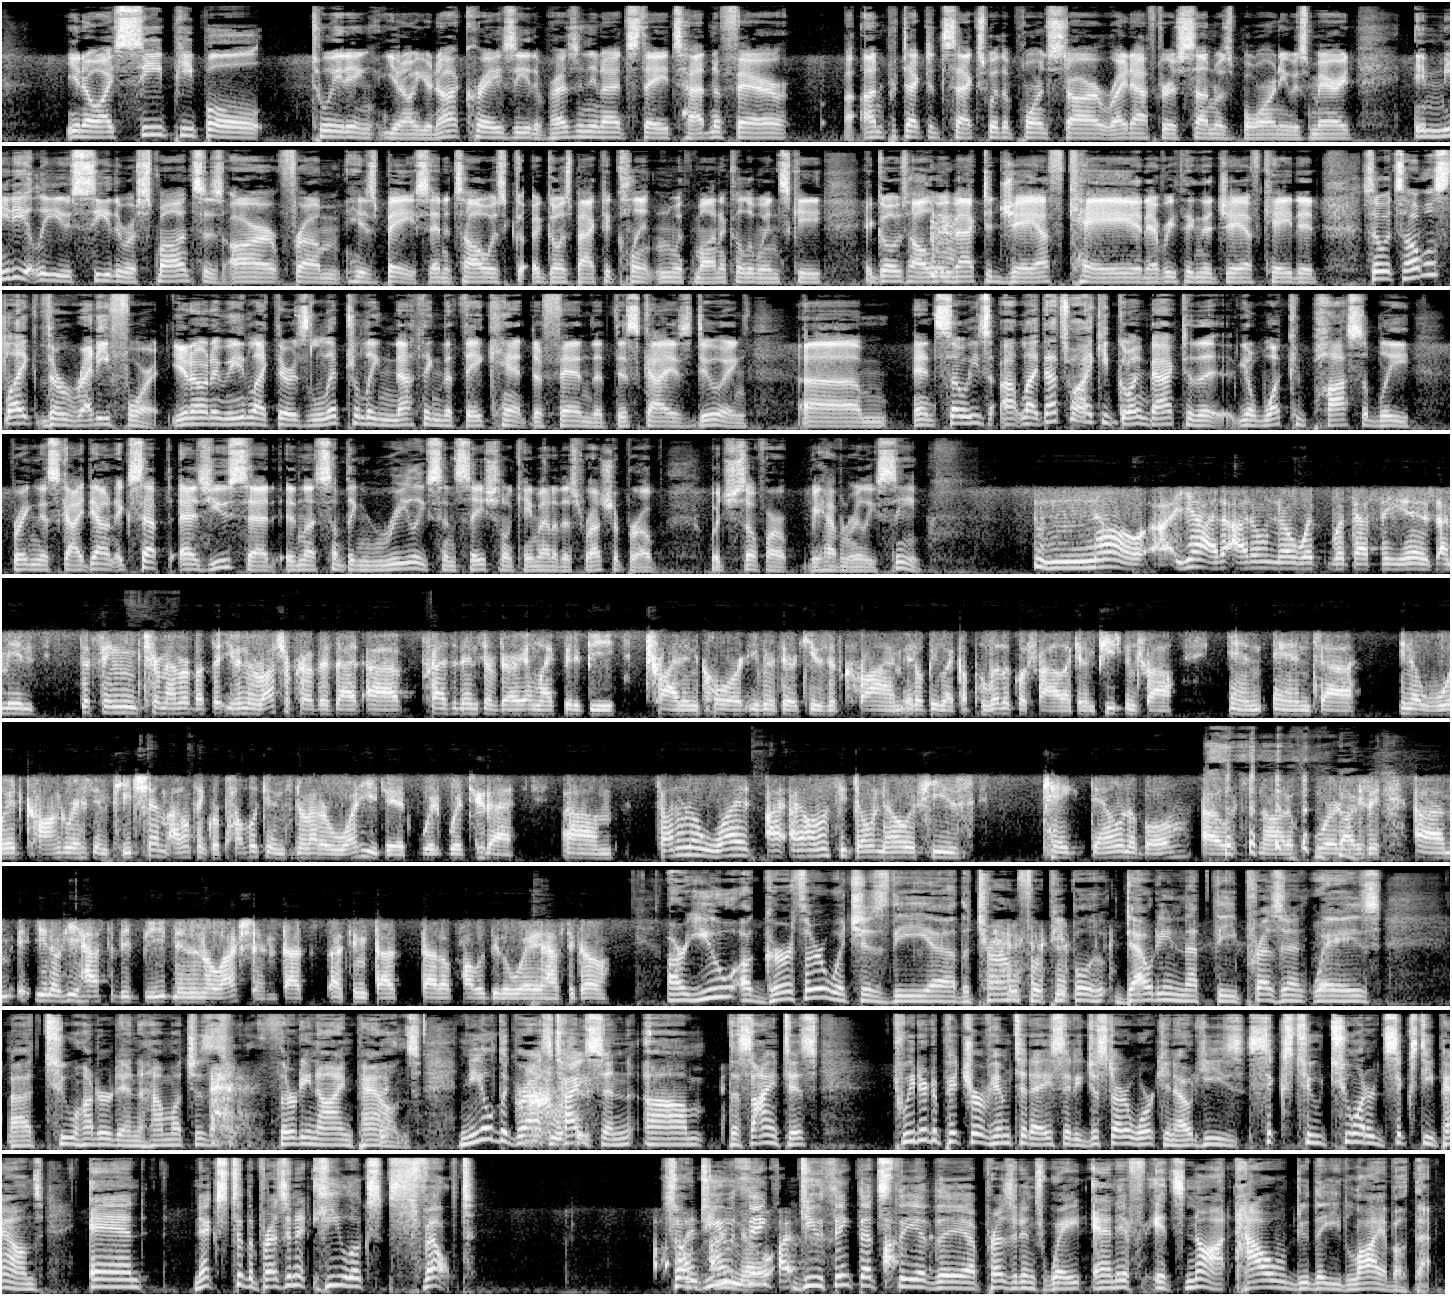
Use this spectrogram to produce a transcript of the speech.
you know, I see people tweeting, you know, you're not crazy. The President of the United States had an affair, uh, unprotected sex with a porn star right after his son was born. He was married. Immediately, you see the responses are from his base, and it's always it goes back to Clinton with Monica Lewinsky. It goes all the way back to JFK and everything that JFK did. So it's almost like they're ready for it. You know what I mean? Like there's literally nothing that they can't defend that this guy is doing. Um, and so he's uh, like, that's why I keep going back to the, you know, what could possibly bring this guy down, except, as you said, unless something really sensational came out of this Russia probe, which so far we haven't really seen. No, uh, yeah, I, I don't know what what that thing is. I mean, the thing to remember about the, even the Russia probe is that uh, presidents are very unlikely to be tried in court, even if they're accused of crime. It'll be like a political trial, like an impeachment trial, and and uh, you know, would Congress impeach him? I don't think Republicans, no matter what he did, would would do that. Um, so I don't know what. I, I honestly don't know if he's takedownable, uh, which is not a word, obviously. Um, you know, he has to be beaten in an election. That's. I think that that'll probably be the way it has to go. Are you a girther, which is the uh, the term for people doubting that the president weighs uh, 200 and how much is 39 pounds? Neil deGrasse Tyson, um, the scientist, tweeted a picture of him today. Said he just started working out. He's 6'2", 260 pounds, and next to the president, he looks svelte. So, I- do you think I- do you think that's the the uh, president's weight? And if it's not, how do they lie about that?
